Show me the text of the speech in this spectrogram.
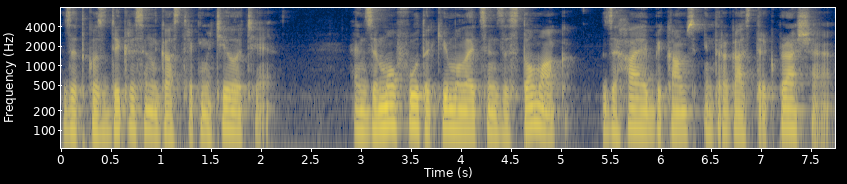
that causes decrease in gastric motility. And the more food accumulates in the stomach, the higher becomes intragastric pressure,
